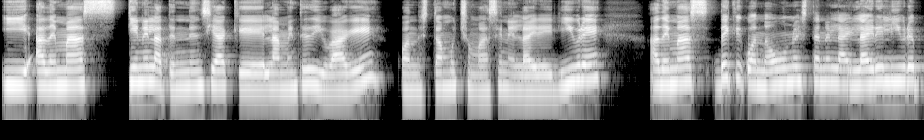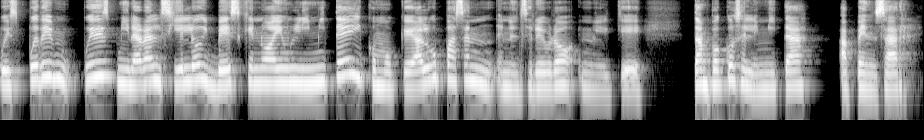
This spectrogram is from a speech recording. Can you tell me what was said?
y además tiene la tendencia que la mente divague cuando está mucho más en el aire libre. Además de que cuando uno está en el aire libre, pues puede, puedes mirar al cielo y ves que no hay un límite y como que algo pasa en, el cerebro en el que tampoco se limita a pensar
